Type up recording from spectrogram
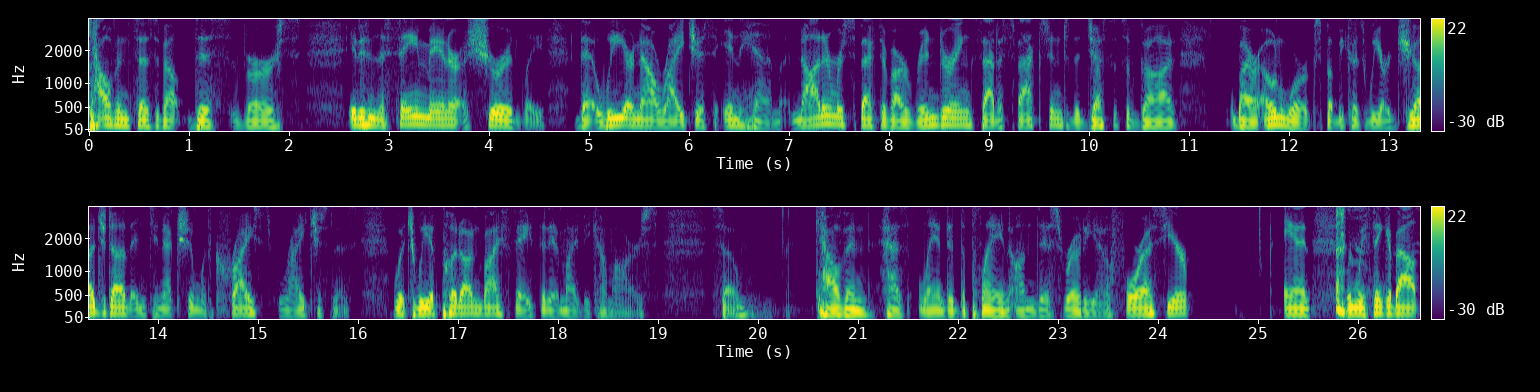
Calvin says about this verse it is in the same manner, assuredly, that we are now righteous in him, not in respect of our rendering satisfaction to the justice of God by our own works, but because we are judged of in connection with Christ's righteousness, which we have put on by faith that it might become ours. So Calvin has landed the plane on this rodeo for us here. And when we think about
